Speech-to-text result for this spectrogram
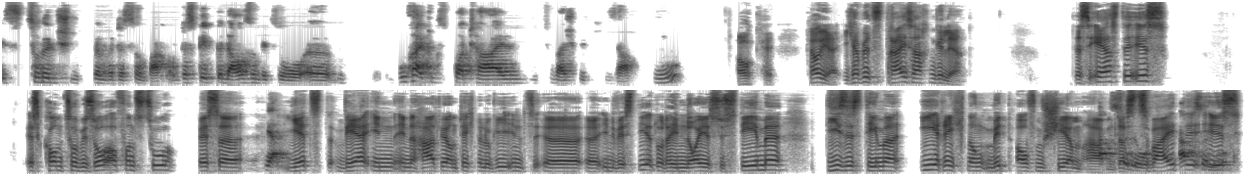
ist zu wünschen, wenn wir das so machen. Und das geht genauso mit so Buchhaltungsportalen, wie zum Beispiel dieser. Hm? Okay. Claudia, ich habe jetzt drei Sachen gelernt. Das erste ist, es kommt sowieso auf uns zu, besser ja. jetzt, wer in, in Hardware und Technologie in, äh, investiert oder in neue Systeme, dieses Thema E-Rechnung mit auf dem Schirm haben. Absolut. Das zweite Absolut. ist,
